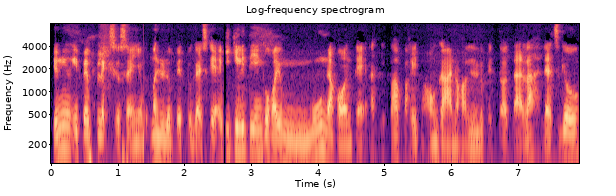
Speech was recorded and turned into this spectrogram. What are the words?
Yun yung ipeflex ko sa inyo. Malulupit to guys. Kaya kikilitiin ko kayo muna konti at ipapakita kung gaano kalulupit to. Tara, let's go!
